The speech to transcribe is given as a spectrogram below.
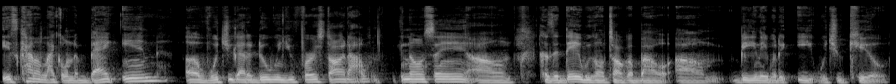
is kind of like on the back end of what you got to do when you first start out. You know what I'm saying? Because um, today we're gonna talk about um, being able to eat what you kill,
